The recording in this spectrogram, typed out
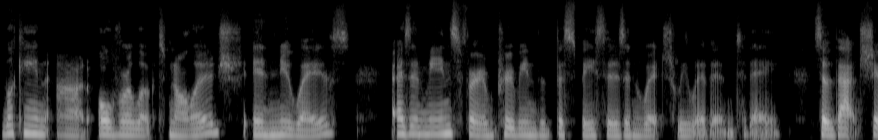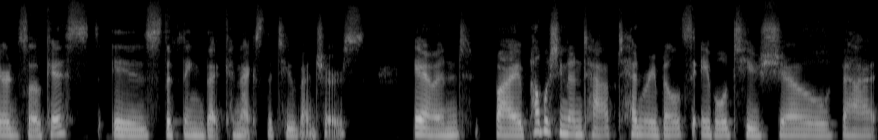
looking at overlooked knowledge in new ways as a means for improving the, the spaces in which we live in today. So that shared focus is the thing that connects the two ventures. And by publishing Untapped, Henry Built's able to show that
